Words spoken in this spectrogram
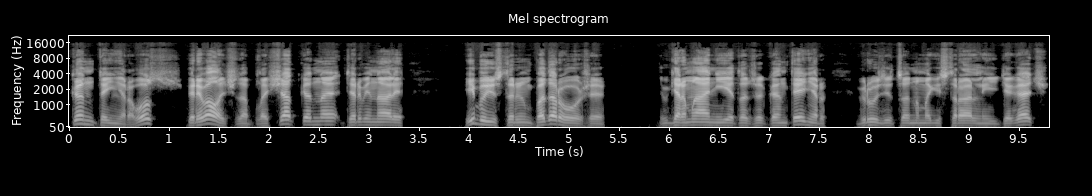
контейнеровоз, перевалочная площадка на терминале и быстрым подороже. В Германии этот же контейнер грузится на магистральный тягач,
